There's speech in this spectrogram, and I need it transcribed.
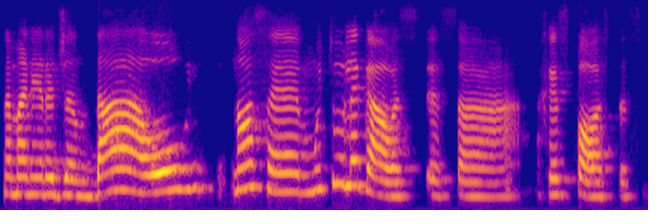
na maneira de andar, ou nossa, é muito legal essa resposta. Assim.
